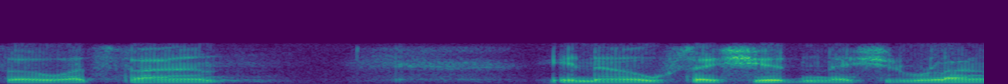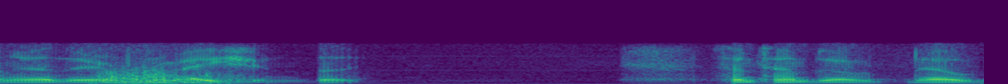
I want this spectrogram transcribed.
so that's fine. You know, if they shouldn't, they should rely on other information. But sometimes they'll they'll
